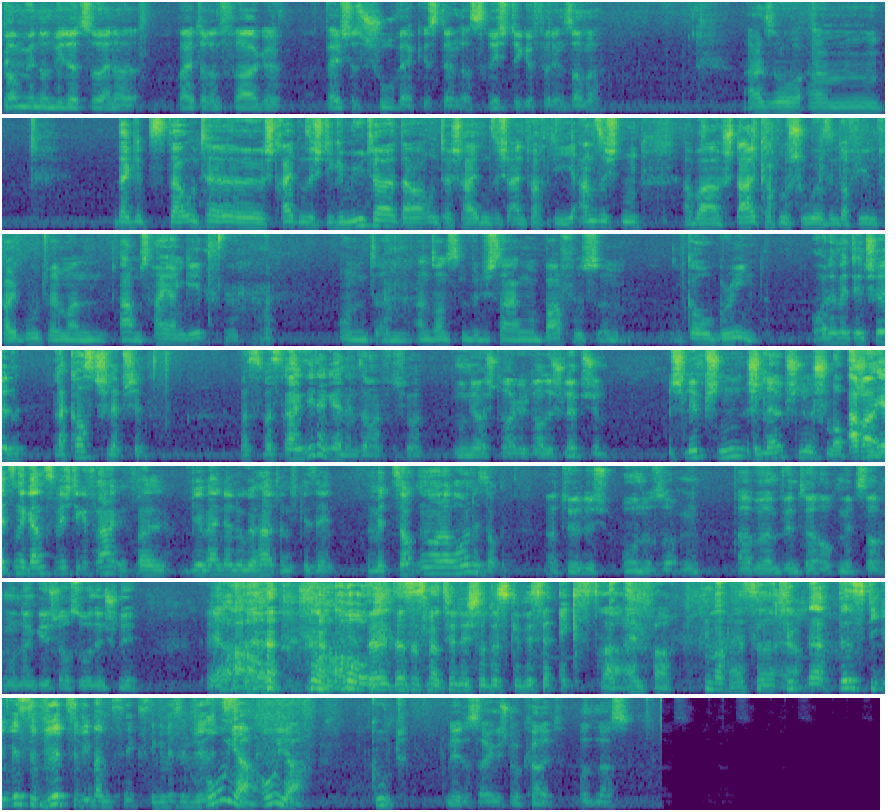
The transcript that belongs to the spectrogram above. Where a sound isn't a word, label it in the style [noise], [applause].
Kommen wir nun wieder zu einer weiteren Frage. Welches Schuhwerk ist denn das Richtige für den Sommer? Also, ähm, da gibt's, da unter, äh, streiten sich die Gemüter, da unterscheiden sich einfach die Ansichten. Aber Stahlkappenschuhe sind auf jeden Fall gut, wenn man abends feiern geht. [laughs] Und ähm, ansonsten würde ich sagen, barfuß ähm, go green. Oder mit den schönen Lacoste-Schläppchen. Was, was tragen Sie denn gerne im Sommer für Schuhe? Nun ja, ich trage gerade Schläppchen. Schlippchen, Schläppchen, Schlopschen. Aber jetzt eine ganz wichtige Frage, weil wir werden ja nur gehört und nicht gesehen. Mit Socken oder ohne Socken? Natürlich ohne Socken, aber im Winter auch mit Socken und dann gehe ich auch so in den Schnee. Ja, Wow. [laughs] wow. das, das ist natürlich so das gewisse Extra einfach. [laughs] Weißt du? Ja. Klingt nach, das ist die gewisse Würze wie beim Six, die gewisse Würze. Oh ja, oh ja. Gut. Nee, das ist eigentlich nur kalt und nass.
